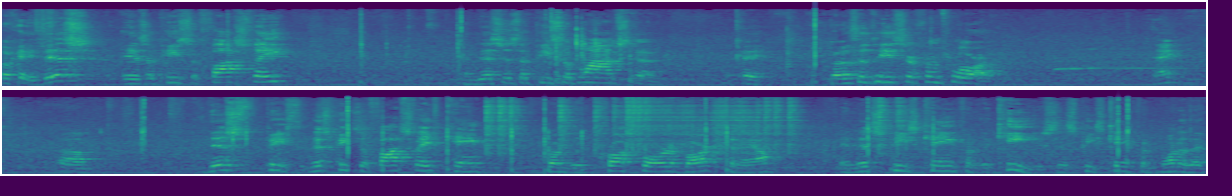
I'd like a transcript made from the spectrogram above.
Okay, this is a piece of phosphate, and this is a piece of limestone. Okay, both of these are from Florida. Okay, um, this piece, this piece of phosphate came from the Cross Florida Barge Canal, and this piece came from the Keys. This piece came from one of the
